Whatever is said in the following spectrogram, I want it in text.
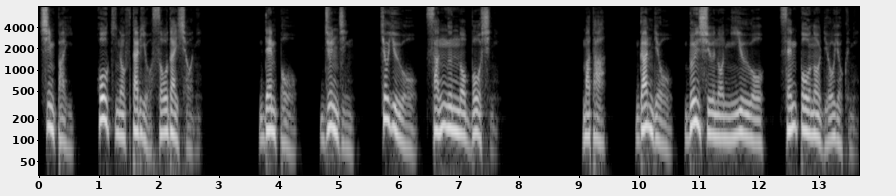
心配、放棄の二人を総大将に。伝法、順人、巨有を三軍の帽子に。また、顔料、文州の二遊を先方の両翼に。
